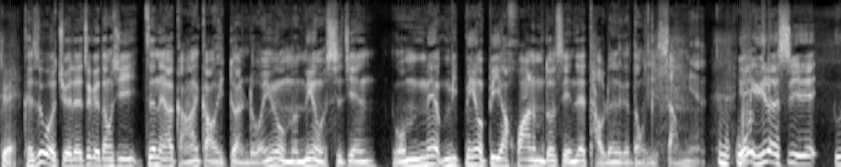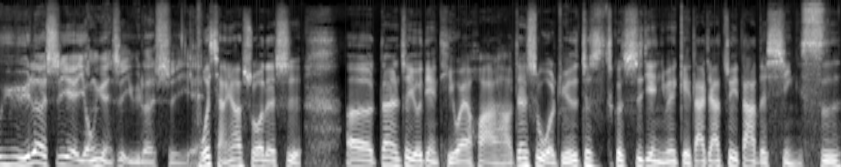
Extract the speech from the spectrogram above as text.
对，可是我觉得这个东西真的要赶快告一段落，因为我们没有时间，我们没有没没有必要花那么多时间在讨论这个东西上面。因为娱乐事业，娱乐事业永远是娱乐事业。我想要说的是，呃，当然这有点题外话了哈，但是我觉得这是这个事件里面给大家最大的醒思。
